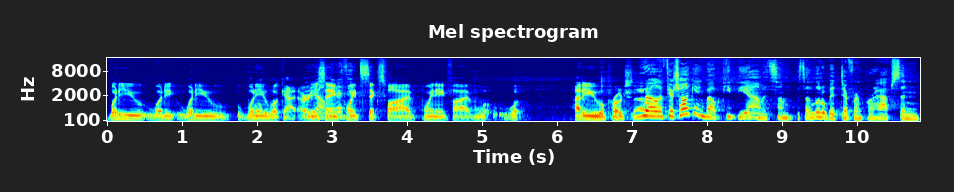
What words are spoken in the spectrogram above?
What do you what do you, what do you what do you look at? Are you yeah, saying I mean, 0.65, 0.85? What, what how do you approach that? Well, if you're talking about ppm, it's some it's a little bit different perhaps than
